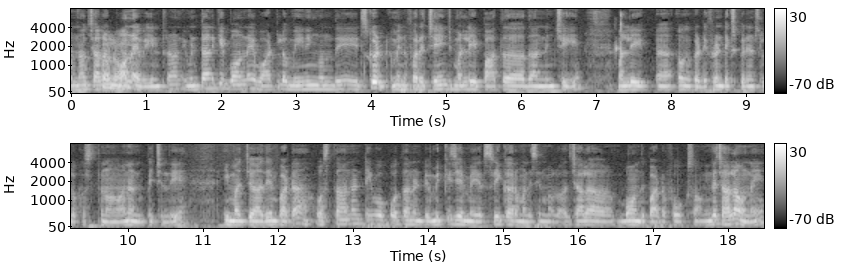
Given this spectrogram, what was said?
నాకు చాలా బాగున్నాయి అవి. వినటానికి బాగున్నాయి. వాటిలో మీనింగ్ ఉంది. It's good I mean for a change మళ్ళీ పాత దాని నుంచి మళ్ళీ ఆ, ఒక డిఫరెంట్ ఎక్స్పీరియన్స్లోకి వస్తున్నాం అని అనిపించింది. ఈ మధ్య అదేం పాట? వస్తానంటే ఓ పోతానంటే మిక్కీ జే మేయర్ శ్రీకారం అనే సినిమాలో. అది చాలా బాగుంది పాట ఫోక్ సాంగ్. ఇంకా చాలా ఉన్నాయి.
